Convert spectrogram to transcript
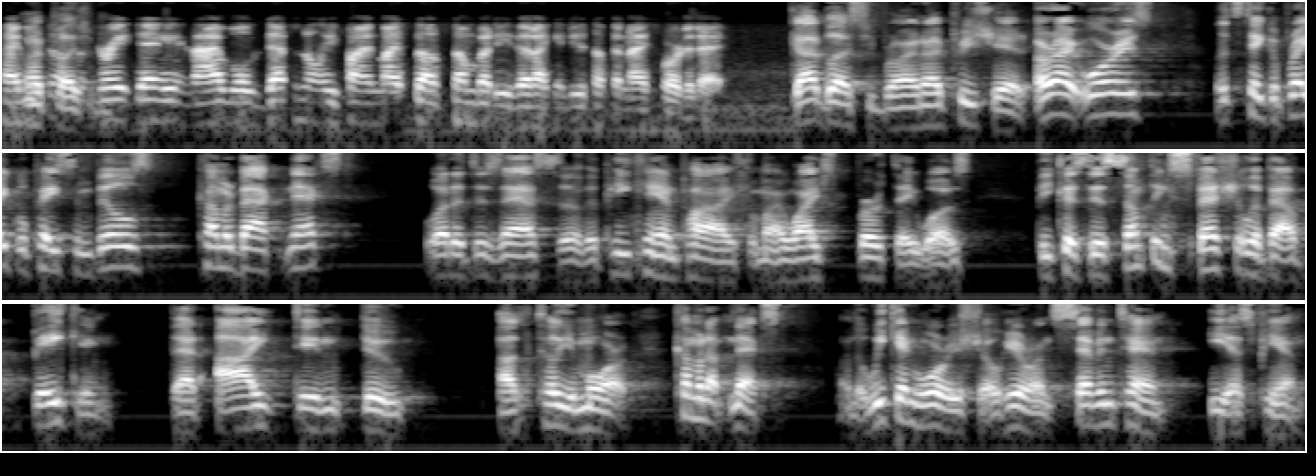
Have My yourself pleasure. a great day, and I will definitely find myself somebody that I can do something nice for today. God bless you, Brian. I appreciate it. All right, Warriors, let's take a break. We'll pay some bills. Coming back next, what a disaster the pecan pie for my wife's birthday was because there's something special about baking that I didn't do. I'll tell you more. Coming up next on the Weekend Warrior Show here on 710 ESPN.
